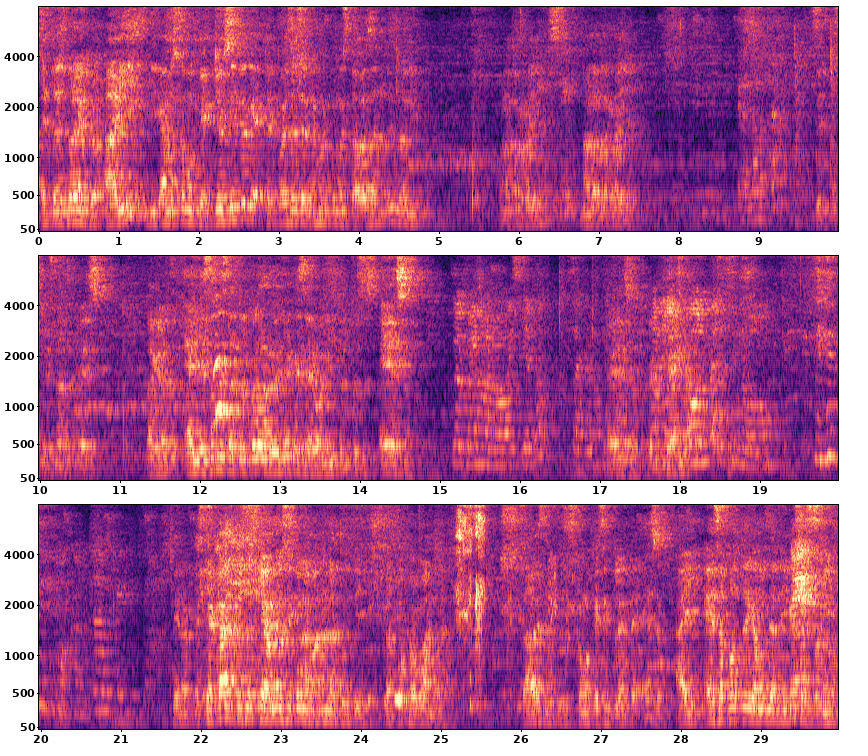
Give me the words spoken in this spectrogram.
Entonces, por ejemplo, ahí, digamos como que yo siento que te puedes hacer mejor como estabas antes, Loli. ¿Con otra rodilla? Sí. No, la otra rodilla. ¿Era la otra? Sí, esta es. La ahí es donde está el truco de la rodilla que se ve bonito, entonces eso, Luego con la mano izquierda, sácalo. eso, que no quede- escondas, sino como acá. que no- es que acá entonces queda uno así con la mano en la tuti, tampoco aguanta. ¿Sabes? Entonces como que simplemente eso, ahí, esa foto digamos de amigas es bonita.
